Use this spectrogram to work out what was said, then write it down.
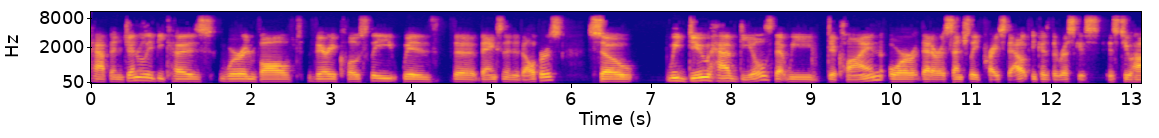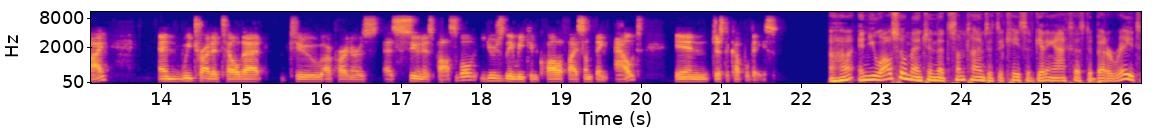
happen generally because we're involved very closely with the banks and the developers. So we do have deals that we decline or that are essentially priced out because the risk is is too high. And we try to tell that to our partners as soon as possible. Usually we can qualify something out in just a couple days. Uh-huh. And you also mentioned that sometimes it's a case of getting access to better rates.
